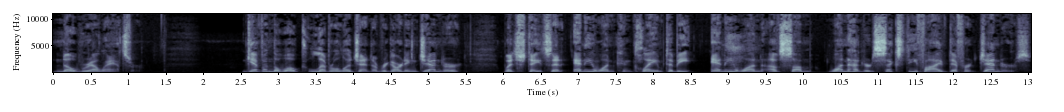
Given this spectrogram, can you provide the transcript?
no real answer. Given the woke liberal agenda regarding gender, which states that anyone can claim to be any one of some 165 different genders,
